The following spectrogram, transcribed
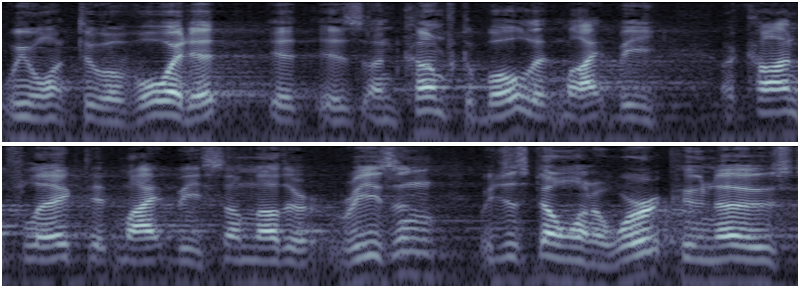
We want to avoid it. It is uncomfortable. It might be a conflict. It might be some other reason. We just don't want to work. Who knows?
